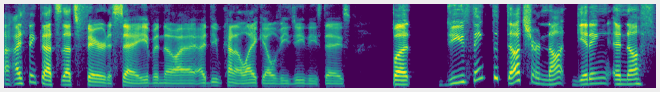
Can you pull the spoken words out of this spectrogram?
I think that's that's fair to say, even though I, I do kind of like LVG these days. But do you think the Dutch are not getting enough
